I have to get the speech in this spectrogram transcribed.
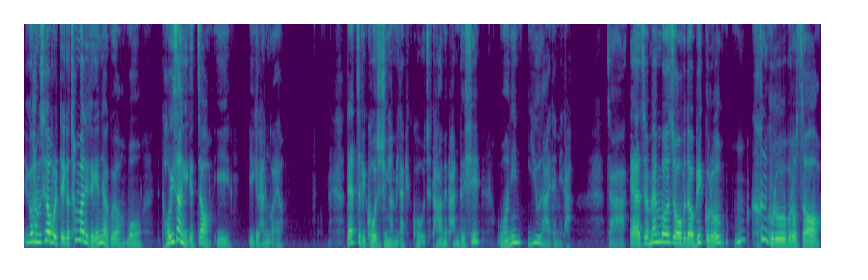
이거 한번 세어볼 때 이거 천 마리 되겠냐고요. 뭐 더 이상이겠죠. 이 얘기를 하는 거예요. That's because 중요합니다. because 다음에 반드시 원인 이유 나야 됩니다. 자, as members of the big group, 음, 큰 그룹으로서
